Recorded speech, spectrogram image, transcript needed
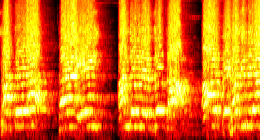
ছাত্ররা তারা এই আন্দোলনের যোদ্ধা। আর পেশাজীবীরা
